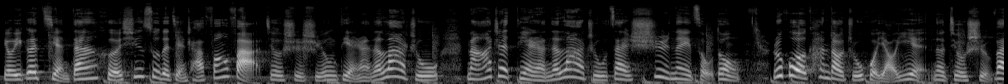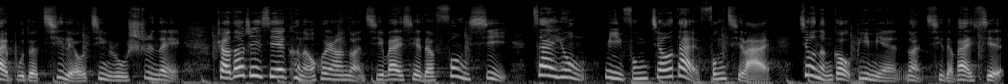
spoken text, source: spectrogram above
有一个简单和迅速的检查方法，就是使用点燃的蜡烛，拿着点燃的蜡烛在室内走动。如果看到烛火摇曳，那就是外部的气流进入室内。找到这些可能会让暖气外泄的缝隙，再用密封胶带封起来，就能够避免暖气的外泄。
